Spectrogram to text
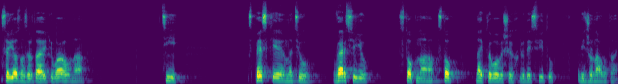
серйозно звертають увагу на ці списки, на цю версію стоп, на, стоп найвпливовіших людей світу від журналу Time.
